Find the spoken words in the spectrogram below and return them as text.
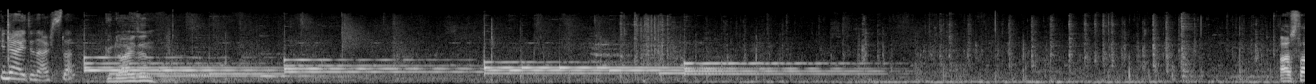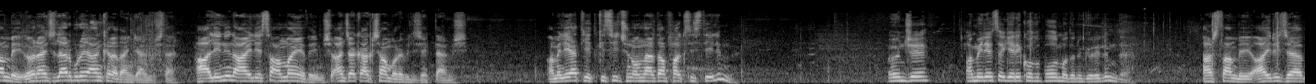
Günaydın Arslan. Günaydın. Arslan Bey, öğrenciler buraya Ankara'dan gelmişler. Hale'nin ailesi Almanya'daymış ancak akşam varabileceklermiş. Ameliyat yetkisi için onlardan faks isteyelim mi? Önce ameliyata gerek olup olmadığını görelim de. Arslan Bey, ayrıca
